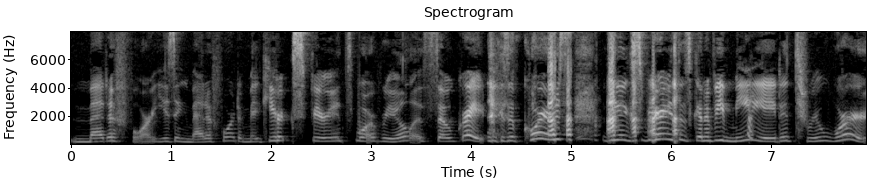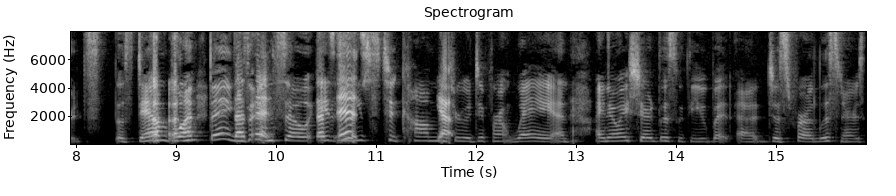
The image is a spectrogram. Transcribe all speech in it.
metaphor, using metaphor to make your experience more real is so great because, of course, the experience is going to be mediated through words, those damn blunt things. and so That's it, it, needs to come yep. through a different way. And I know I shared this with you, but uh, just for our listeners,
